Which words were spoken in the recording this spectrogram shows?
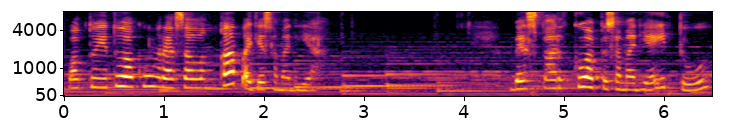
waktu itu aku ngerasa lengkap aja sama dia. Best partku waktu sama dia itu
